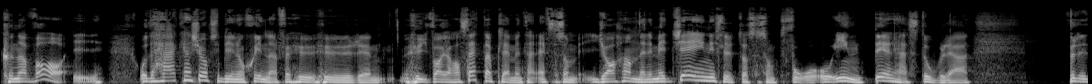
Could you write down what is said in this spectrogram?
kunna vara i. Och det här kanske också blir någon skillnad för hur, hur, eh, hur, vad jag har sett av Clementine eftersom jag hamnade med Jane i slutet av säsong två och inte i den här stora för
